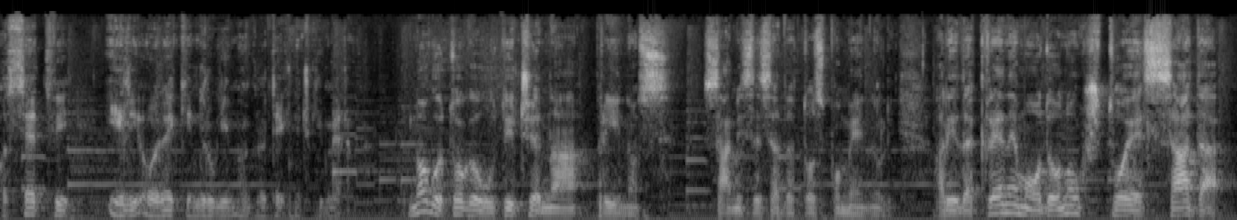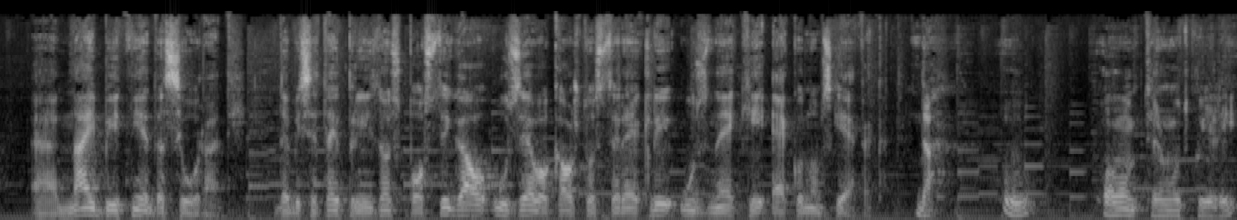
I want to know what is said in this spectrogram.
o setvi ili o nekim drugim agrotehničkim merama. Mnogo toga utiče na prinos sami ste sada to spomenuli. Ali da krenemo od onog što je sada e, najbitnije da se uradi, da bi se taj prinos postigao uz, evo, kao što ste rekli, uz neki ekonomski efekt. Da, u ovom trenutku ili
